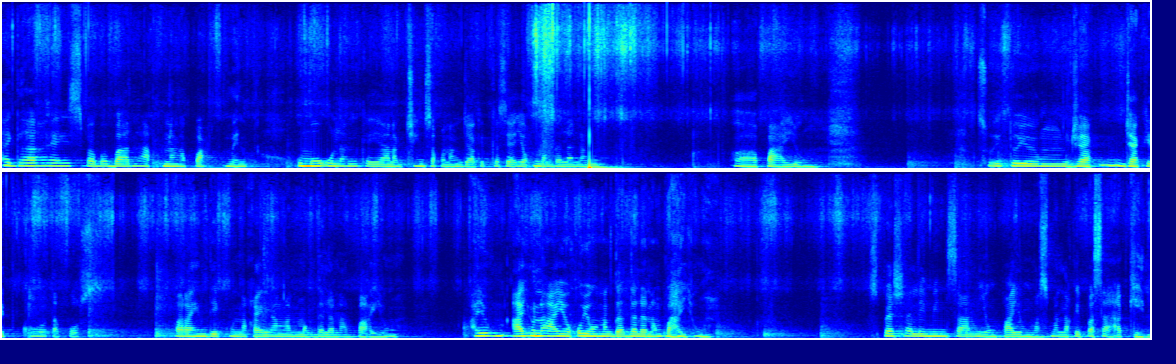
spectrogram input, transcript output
Hi guys, pababa na ako ng apartment. Umuulan kaya nag-change ako ng jacket kasi ayoko magdala ng uh, payong. So ito yung jack jacket ko tapos para hindi ko na kailangan magdala ng payong. Ayaw, ayaw na ayaw ko yung nagdadala ng payong. Especially minsan yung payong mas malaki pa sa akin.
